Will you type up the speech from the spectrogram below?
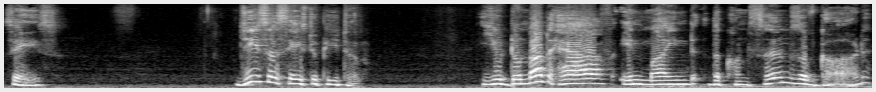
says, Jesus says to Peter, You do not have in mind the concerns of God,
